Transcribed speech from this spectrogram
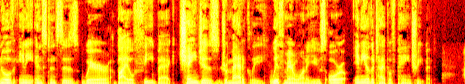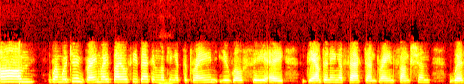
know of any instances where biofeedback changes dramatically with marijuana use or any other type of pain treatment? Um, when we're doing brainwave biofeedback and looking at the brain, you will see a dampening effect on brain function with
